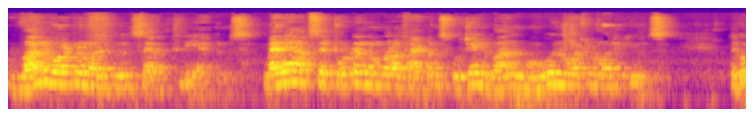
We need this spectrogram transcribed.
one water molecules have three atoms मैंने आपसे टोटल नंबर ऑफ़ एटम्स पूछे in one mole water molecules देखो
